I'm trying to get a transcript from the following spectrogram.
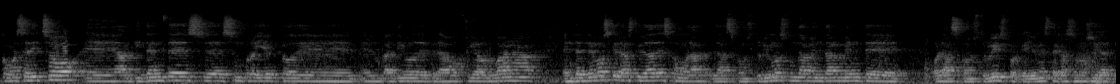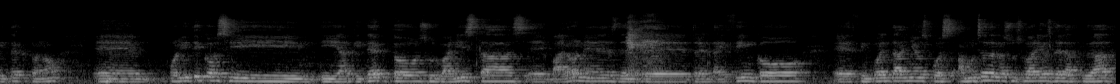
como os he dicho, eh, Arquitentes es un proyecto educativo de pedagogía urbana. Entendemos que las ciudades, como la- las construimos fundamentalmente, o las construís, porque yo en este caso no soy arquitecto, ¿no? Eh, políticos y, arquitectos, urbanistas, eh, varones de entre 35, eh, 50 años, pues a muchos de los usuarios de la ciudad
